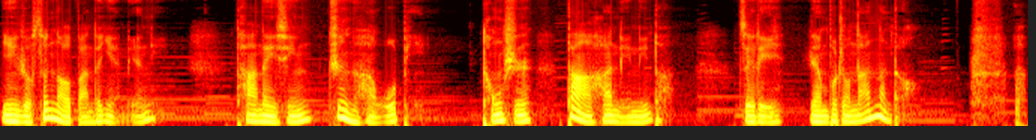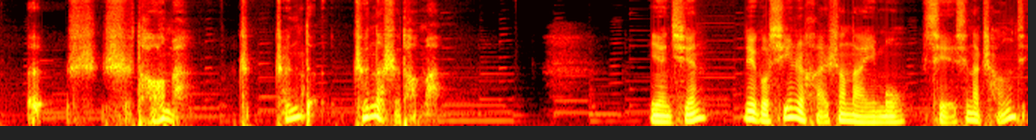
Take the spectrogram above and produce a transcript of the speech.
映入孙老板的眼帘里，他内心震撼无比，同时大汗淋漓的，嘴里忍不住喃喃道：“呃呃，是是他们，真真的真的是他们。”眼前掠过昔日海上那一幕血腥的场景，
